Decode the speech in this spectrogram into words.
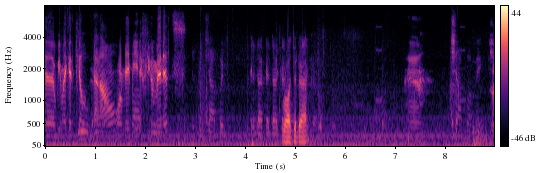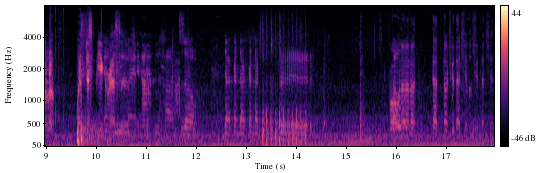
uh, we might get killed now, or maybe in a few minutes. Roger that. Yeah. Chop on me. So look, let's just be aggressive, you know. Whoa, Oh, no, no, no. That, don't shoot that shit. Don't shoot that shit.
